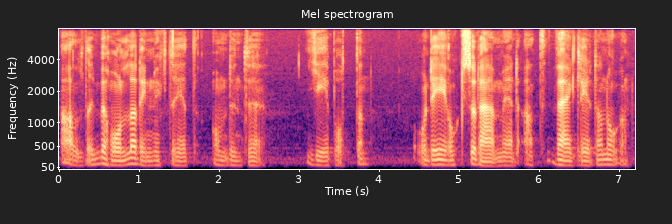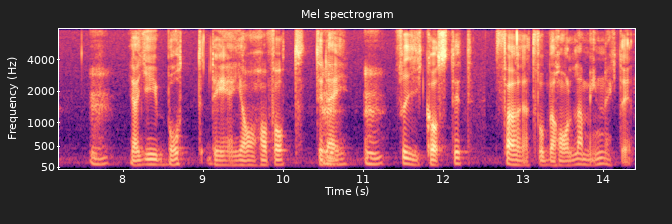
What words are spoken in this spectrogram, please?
aldrig behålla din nykterhet om du inte ger bort den. Och det är också det här med att vägleda någon. Jag ger bort det jag har fått till dig frikostigt för att få behålla min nykterhet.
